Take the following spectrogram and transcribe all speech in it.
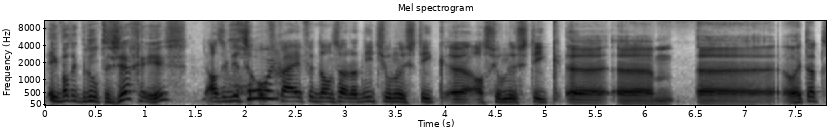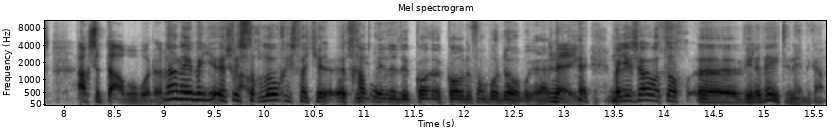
Ik- Wat ik bedoel te zeggen is... Als ik dit zou opschrijven, dan zou dat niet journalistiek eh, als journalistiek. eh, ehm, eh, hoe heet dat? acceptabel worden. Nou nee, maar je- het is toch logisch dat je... Het gaat om binnen de co- code van Bordeaux, begrijp ik. nee. Maar je zou het toch eh, willen weten, neem ik aan.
